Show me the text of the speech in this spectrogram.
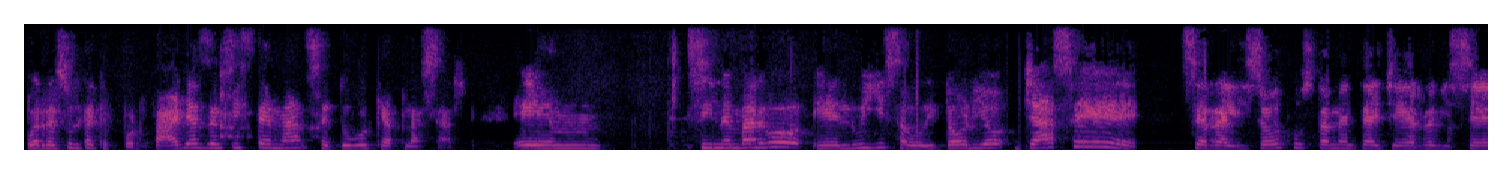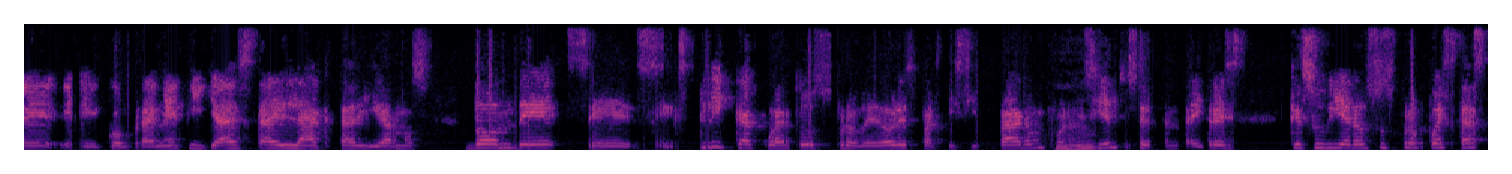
pues resulta que por fallas del sistema se tuvo que aplazar. Sin embargo, eh, Luis Auditorio ya se se realizó justamente ayer, revisé eh, Compranet y ya está el acta, digamos, donde se, se explica cuántos proveedores participaron, fueron 173 que subieron sus propuestas.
